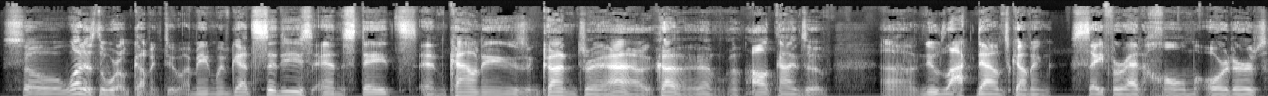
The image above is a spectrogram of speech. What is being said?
So, what is the world coming to? I mean, we've got cities and states and counties and country, all kinds of uh, new lockdowns coming, safer at home orders,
